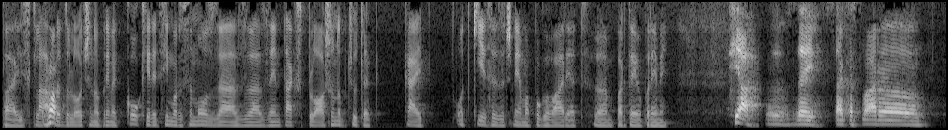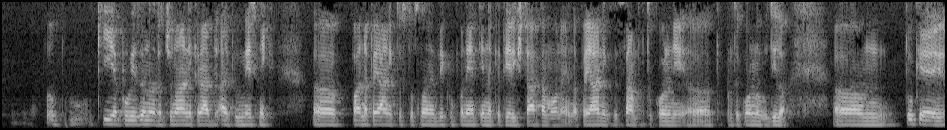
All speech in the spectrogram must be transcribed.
pa izklapljalo določeno opreme, koliko je recimo samo za, za, za en tak splošen občutek, kaj, odkje se začnemo pogovarjati um, pri tej opremi? Ja, zdaj vsaka stvar, uh, ki je povezana z računalnik, rabi IP umestnik, uh, pa napajalnik, to so osnovne dve komponenti, na katerih štartamo, ne, napajalnik za sam uh, protokolno vodilo. Um, tukaj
